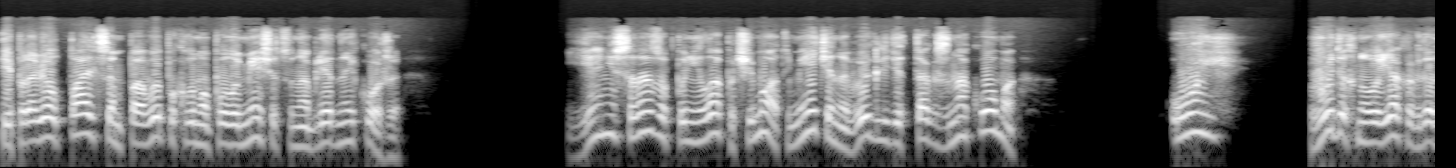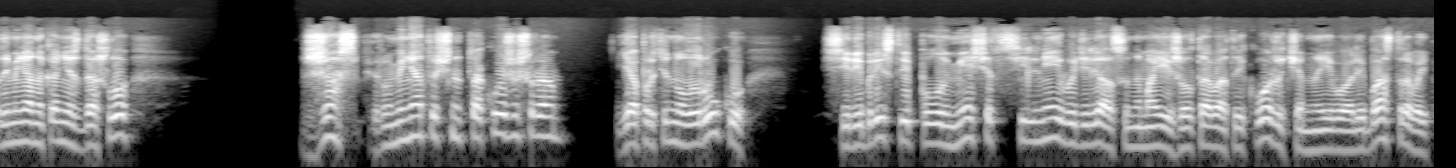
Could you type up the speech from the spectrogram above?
и провел пальцем по выпуклому полумесяцу на бледной коже. Я не сразу поняла, почему отметина выглядит так знакомо. «Ой!» — выдохнула я, когда до меня наконец дошло. «Джаспер, у меня точно такой же шрам». Я протянула руку — Серебристый полумесяц сильнее выделялся на моей желтоватой коже, чем на его алебастровой.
